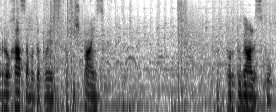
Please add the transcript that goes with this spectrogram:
Rochasa, bo to jest po hiszpańsku. Po portugalsku.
